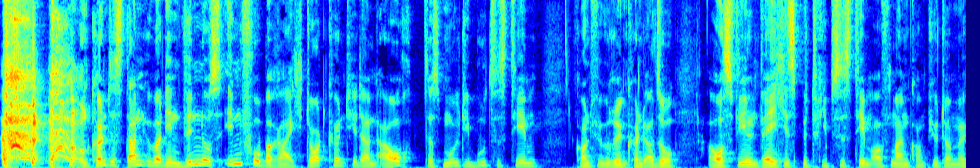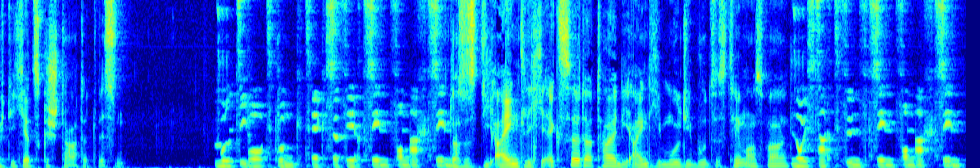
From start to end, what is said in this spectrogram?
Und könnt es dann über den Windows-Info-Bereich, dort könnt ihr dann auch das Multi-Boot-System konfigurieren. Könnt also auswählen, welches Betriebssystem auf meinem Computer möchte ich jetzt gestartet wissen. Multiboot.exe 14 von 18. Das ist die eigentliche Exe-Datei, die eigentliche Multiboot-Systemauswahl. Neustart 15 von 18.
